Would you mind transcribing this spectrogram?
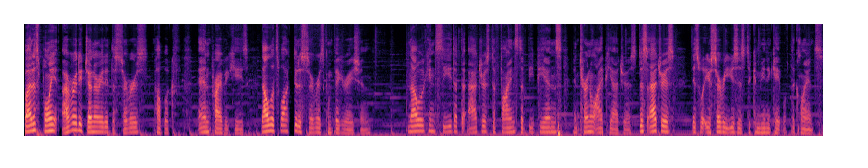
By this point, I've already generated the server's public and private keys. Now let's walk through the server's configuration. Now we can see that the address defines the VPN's internal IP address. This address is what your server uses to communicate with the clients.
